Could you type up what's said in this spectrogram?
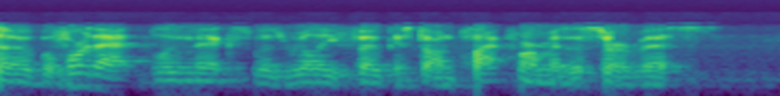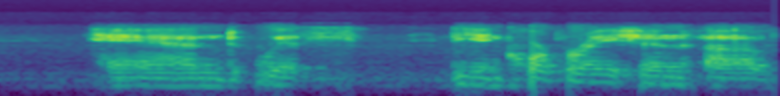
So before that, Bluemix was really focused on platform as a service, and with the incorporation of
